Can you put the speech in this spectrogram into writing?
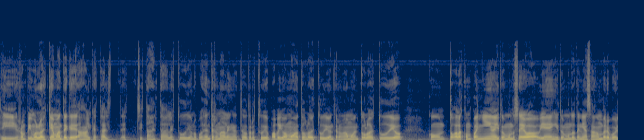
Y rompimos los esquemas de que, ah, el que está, el- eh, si estás en tal estudio, no puedes entrenar en este otro estudio. Papi, vamos a todos los estudios, entrenamos en todos los estudios, con todas las compañías, y todo el mundo se llevaba bien, y todo el mundo tenía esa hambre por,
